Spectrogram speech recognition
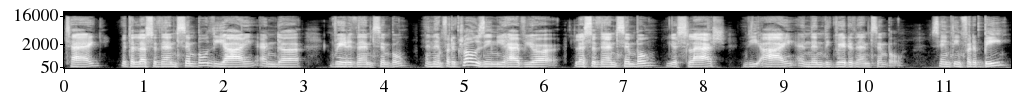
tag with the lesser than symbol, the I, and the greater than symbol. And then for the closing, you have your lesser than symbol, your slash, the I, and then the greater than symbol. Same thing for the B,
